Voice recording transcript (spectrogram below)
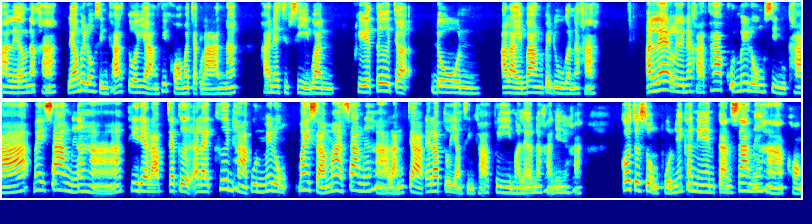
มาแล้วนะคะ แล้วไม่ลงสินค้าตัวอย่างที่ขอมาจากร้านนะภายใน 14 วัน Creator จะโดนอะไรบ้างไปดูกันนะคะ อันแรกเลยนะคะ ถ้าคุณไม่ลงสินค้าไม่สร้างเนื้อหาที่ได้รับจะเกิดอะไรขึ้นหากคุณไม่ลงไม่สามารถสร้างเนื้อหาหลังจากได้รับตัวอย่างสินค้าฟรีมาแล้วนะคะนี่นะคะ ก็จะส่งผลให้คะแนนการสร้างเนื้อหาของ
